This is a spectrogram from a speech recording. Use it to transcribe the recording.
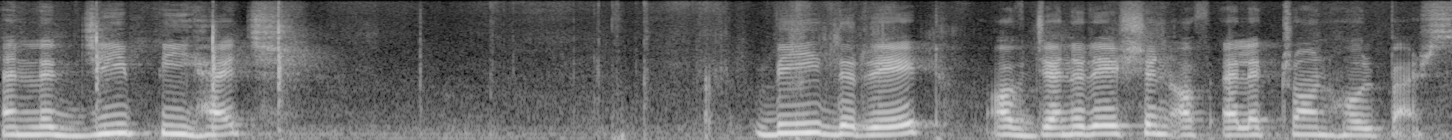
and let g p h be the rate of generation of electron hole pairs.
